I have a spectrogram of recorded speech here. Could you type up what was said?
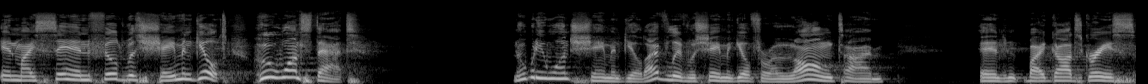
in my sin, filled with shame and guilt. Who wants that? Nobody wants shame and guilt. I've lived with shame and guilt for a long time. And by God's grace,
